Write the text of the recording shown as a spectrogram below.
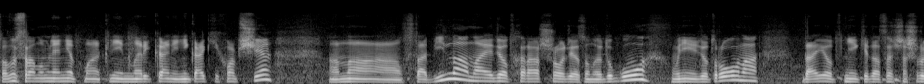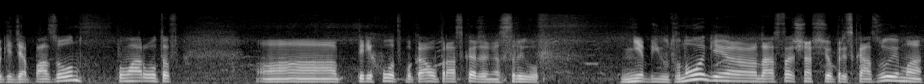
С одной стороны, у меня нет к ней нареканий никаких вообще. Она стабильна, она идет хорошо резаную дугу, в ней идет ровно, дает некий достаточно широкий диапазон поворотов. А, переход в боковое проскальзывание срывов не бьют в ноги, достаточно все предсказуемо,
